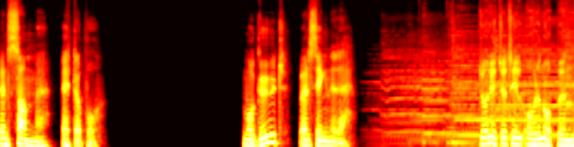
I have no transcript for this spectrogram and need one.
den samme etterpå. Må Gud velsigne deg. Du har lyttet til Over en åpen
